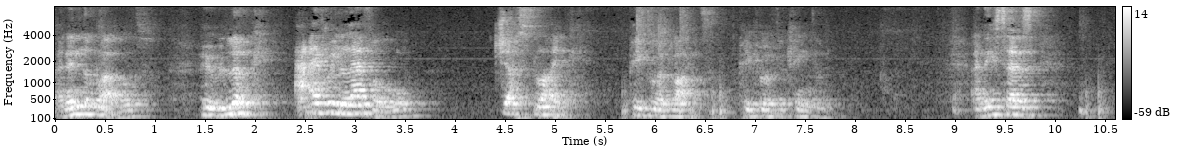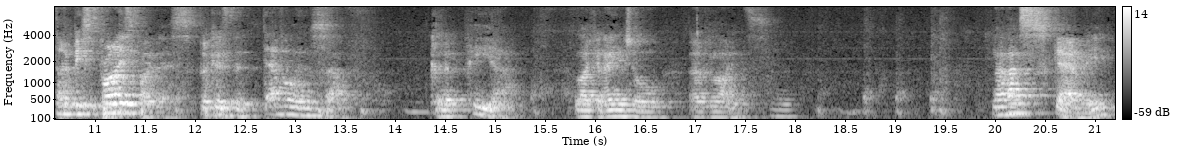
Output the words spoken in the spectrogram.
and in the world who look at every level just like people of light, people of the kingdom. And he says, don't be surprised by this, because the devil himself can appear like an angel of light. Now that's scary,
